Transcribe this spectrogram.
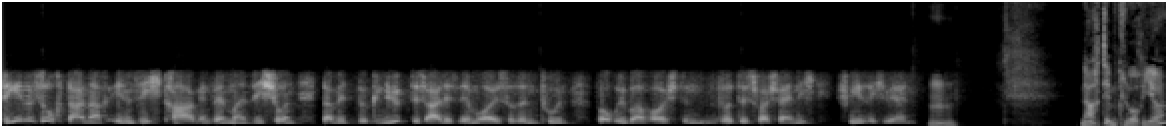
Sehnsucht danach in sich tragen. Wenn man sich schon damit begnügt, das alles im Äußeren tun, vorüberrauscht, dann wird es wahrscheinlich schwierig werden. Mhm. Nach dem Gloria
